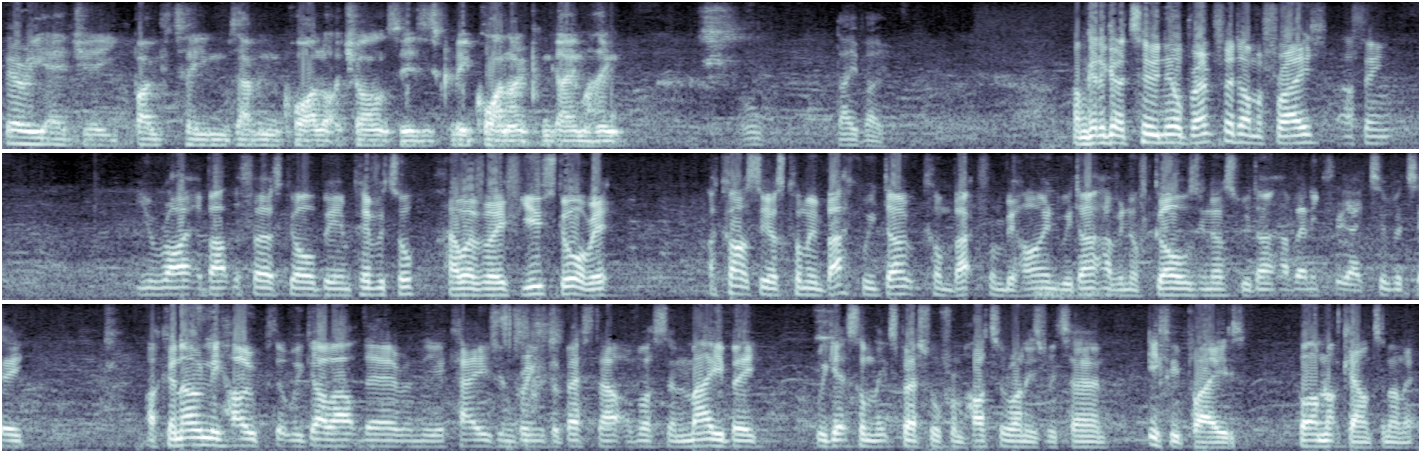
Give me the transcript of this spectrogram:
very edgy. Both teams having quite a lot of chances. It's going to be quite an open game, I think. Oh, Davo. I'm going to go 2 0 Brentford, I'm afraid. I think you're right about the first goal being pivotal. However, if you score it, I can't see us coming back. We don't come back from behind. We don't have enough goals in us. We don't have any creativity. I can only hope that we go out there and the occasion brings the best out of us, and maybe we get something special from Jota on his return if he plays. But I'm not counting on it.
